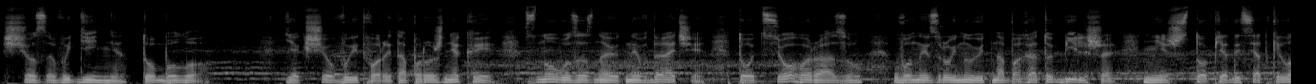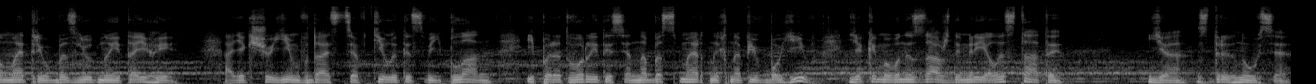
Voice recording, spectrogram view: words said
що за видіння то було. Якщо витвори та порожняки знову зазнають невдачі, то цього разу вони зруйнують набагато більше, ніж 150 кілометрів безлюдної тайги. А якщо їм вдасться втілити свій план і перетворитися на безсмертних напівбогів, якими вони завжди мріяли стати, я здригнувся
